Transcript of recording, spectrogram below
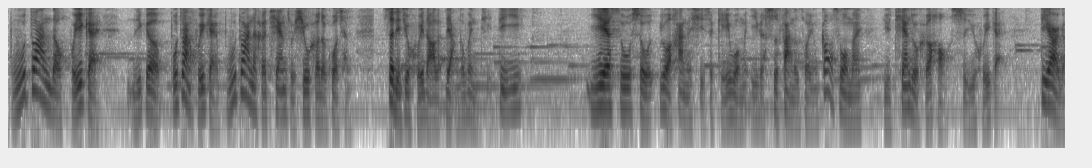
不断的悔改，一个不断悔改、不断的和天主修和的过程。这里就回答了两个问题：第一，耶稣受若翰的洗是给我们一个示范的作用，告诉我们。与天主和好始于悔改。第二个，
